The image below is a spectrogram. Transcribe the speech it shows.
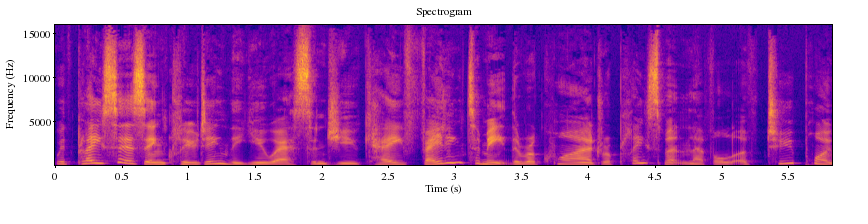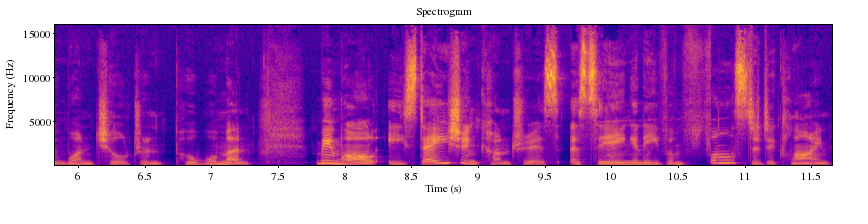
with places including the US and UK failing to meet the required replacement level of 2.1 children per woman. Meanwhile, East Asian countries are seeing an even faster decline.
